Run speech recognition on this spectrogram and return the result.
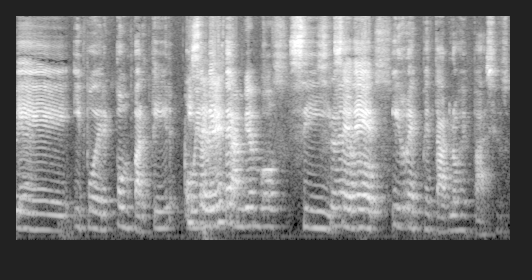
Eh, y poder compartir. Y ceder también vos. Sí, ceder, y respetar los espacios.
